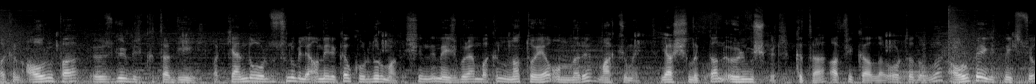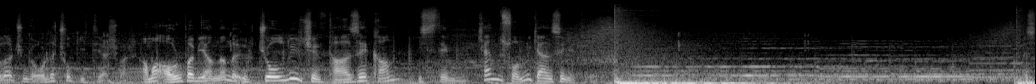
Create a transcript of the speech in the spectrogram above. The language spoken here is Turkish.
Bakın Avrupa özgür bir kıta değil. Bak kendi ordusunu bile Amerika kurdurmadı. Şimdi mecburen bakın NATO'ya onları mahkum etti. Yaşlılıktan ölmüş bir kıta. Afrikalılar, Orta Doğular Avrupa'ya gitmek istiyorlar çünkü orada çok ihtiyaç var. Ama Avrupa bir yandan da ırkçı olduğu için taze kan istemiyor. Kendi sorunu kendisi getiriyor.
